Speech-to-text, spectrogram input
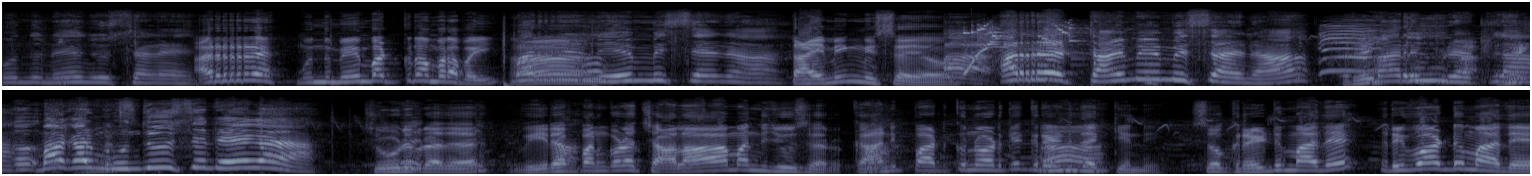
ముందు నేను చూస్తానే. అర్రే ముందు మేం పట్టుకున్నాం రా ఏం మిస్ అయినా? టైమింగ్ మిస్ అయ్యో. అరే టైం ఏం మిస్ అయినా? మరి ఇప్పుడు ఎట్లా? మాకు ముందు చూస్తేనేగా చూడు బ్రదర్ వీరప్పన్ కూడా చాలా మంది చూసారు కానీ పట్టుకున్నోడికే క్రెడిట్ దక్కింది. సో క్రెడిట్ మాదే రివార్డు మాదే.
